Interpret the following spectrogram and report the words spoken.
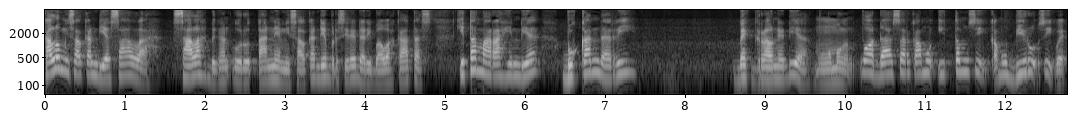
kalau misalkan dia salah salah dengan urutannya misalkan dia bersihnya dari bawah ke atas kita marahin dia bukan dari backgroundnya dia mau ngomong wah dasar kamu hitam sih kamu biru sih gue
